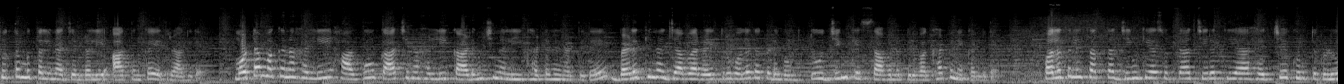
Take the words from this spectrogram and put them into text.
ಸುತ್ತಮುತ್ತಲಿನ ಜನರಲ್ಲಿ ಆತಂಕ ಎದುರಾಗಿದೆ. ಮೊಟ್ಟಮಕನಹಳ್ಳಿ ಹಾಗೂ ಕಾಚಿನಹಳ್ಳಿ ಕಾಡಂಚಿನಲ್ಲಿ ಘಟನೆ ನಡೆದಿದೆ. ಬೆಳಕಿನ ಜಾವ ರೈತರು ಹೊಲದ ಕಡೆ ಹೋಗಿದ್ದು ಜಿಂಕೆ ಸಾವನ್ನಪ್ಪಿರುವ ಘಟನೆ ಕಂಡಿದೆ. ಹೊಲದಲ್ಲಿ ಸತ್ತ ಜಿಂಕೆಯ ಸುತ್ತ ಚಿರತೆಯ ಹೆಜ್ಜೆ ಗುರುತುಗಳು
